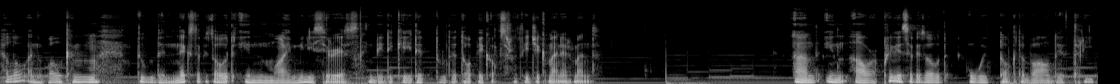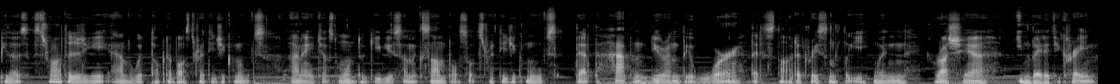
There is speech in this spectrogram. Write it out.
Hello and welcome to the next episode in my mini series dedicated to the topic of strategic management. And in our previous episode, we talked about the three pillars of strategy and we talked about strategic moves. And I just want to give you some examples of strategic moves that happened during the war that started recently when Russia invaded Ukraine.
